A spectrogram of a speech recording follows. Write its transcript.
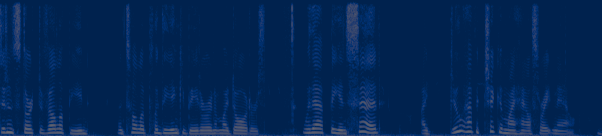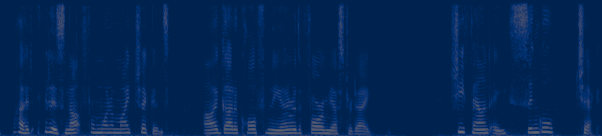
didn't start developing until I plugged the incubator in at my daughter's. With that being said, I do have a chick in my house right now, but it is not from one of my chickens. I got a call from the owner of the farm yesterday. She found a single chick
